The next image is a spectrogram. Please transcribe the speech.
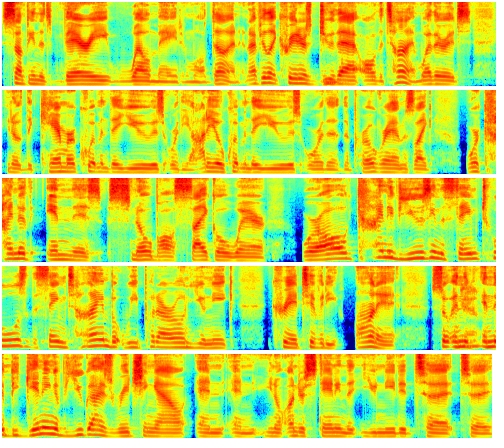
something that's very well made and well done. And I feel like creators do mm. that all the time, whether it's, you know, the camera equipment they use or the audio equipment they use or the the programs like we're kind of in this snowball cycle where we're all kind of using the same tools at the same time, but we put our own unique creativity on it. So in Yeah. the in the beginning of you guys reaching out and and you know understanding that you needed to to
